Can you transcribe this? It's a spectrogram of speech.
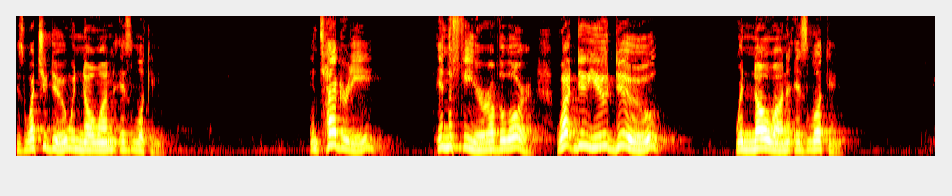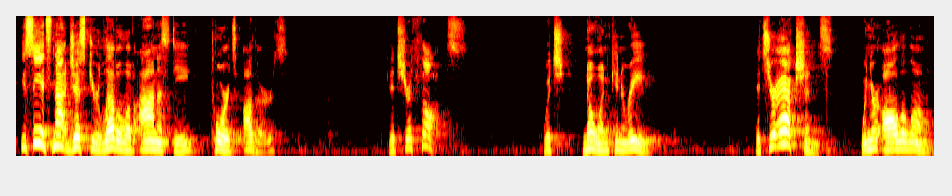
is what you do when no one is looking. Integrity in the fear of the Lord. What do you do when no one is looking? You see, it's not just your level of honesty towards others, it's your thoughts, which no one can read. It's your actions when you're all alone.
